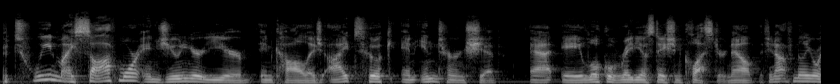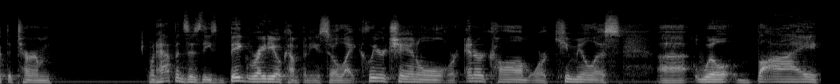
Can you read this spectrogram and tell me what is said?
between my sophomore and junior year in college, I took an internship at a local radio station cluster. Now, if you're not familiar with the term, what happens is these big radio companies, so like Clear Channel or Entercom or Cumulus, uh, will buy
